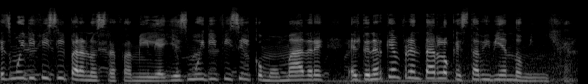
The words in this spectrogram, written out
Es muy difícil para nuestra familia y es muy difícil como madre el tener que enfrentar lo que está viviendo mi hija.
